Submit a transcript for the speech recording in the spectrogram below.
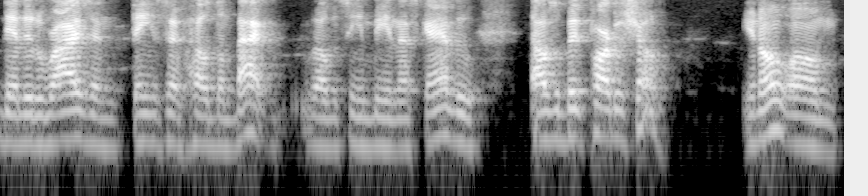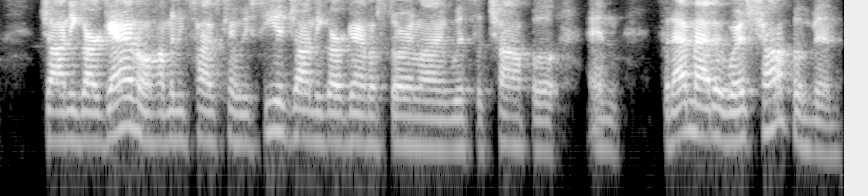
their little rise, and things have held them back. Velveteen being that scandal, that was a big part of the show. You know, um, Johnny Gargano. How many times can we see a Johnny Gargano storyline with the Ciampa? And for that matter, where's Ciampa been?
